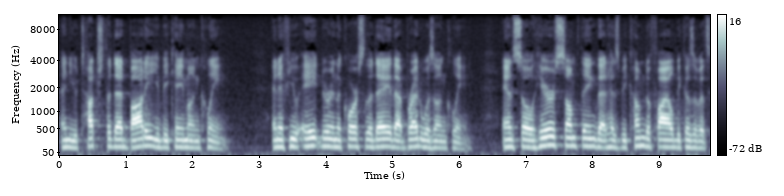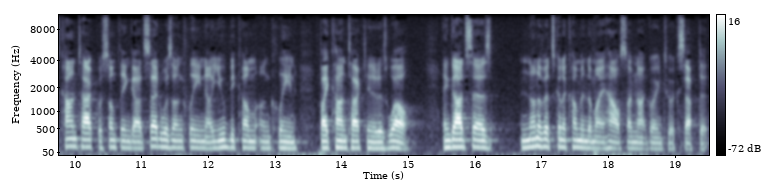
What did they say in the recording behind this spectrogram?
and you touched the dead body, you became unclean. And if you ate during the course of the day, that bread was unclean. And so here's something that has become defiled because of its contact with something God said was unclean. Now you become unclean by contacting it as well. And God says, None of it's going to come into my house. I'm not going to accept it.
